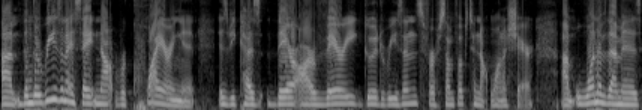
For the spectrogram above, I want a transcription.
Um, then the reason I say not requiring it is because there are very good reasons for some folks to not want to share. Um, one of them is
